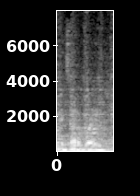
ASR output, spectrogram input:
targets out of range.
